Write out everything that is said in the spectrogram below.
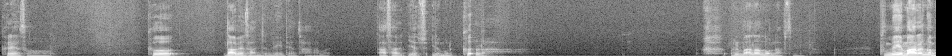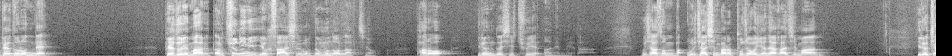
그래서 그 남에서 안전병이 된 사람을 나사렛 예수 이름으로 걸어라. 얼마나 놀랍습니까? 분명히 말한 건 베드로인데 베드로의 말에 따라 주님이 역사하시는 거 너무 놀랍죠. 바로 이런 것이 주의 은혜입니다. 우리 자신, 우리 자신 반은 부족하 연약하지만 이렇게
